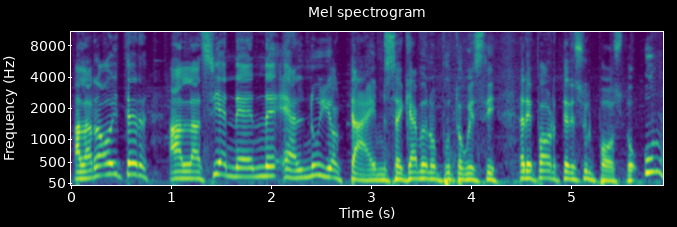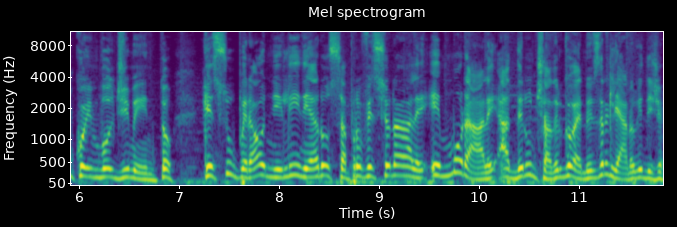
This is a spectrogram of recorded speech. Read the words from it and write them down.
alla Reuters, alla CNN e al New York Times che avevano appunto questi reporter sul posto. Un coinvolgimento che supera ogni linea rossa professionale e morale, ha denunciato il governo israeliano che dice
